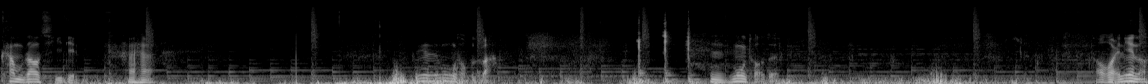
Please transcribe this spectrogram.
看不到起点，哈 哈。应该是木头的吧？嗯，木头的，好怀念哦。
